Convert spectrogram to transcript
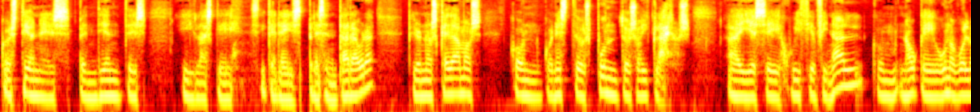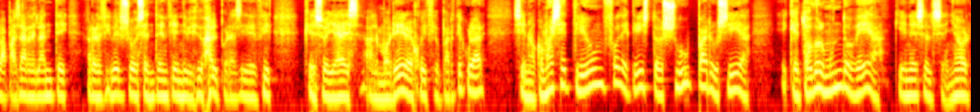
cuestiones pendientes y las que si queréis presentar ahora, pero nos quedamos con, con estos puntos hoy claros. Hay ese juicio final, no que uno vuelva a pasar delante a recibir su sentencia individual, por así decir, que eso ya es al morir el juicio particular, sino como ese triunfo de Cristo, su parusía, y que todo el mundo vea quién es el Señor,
